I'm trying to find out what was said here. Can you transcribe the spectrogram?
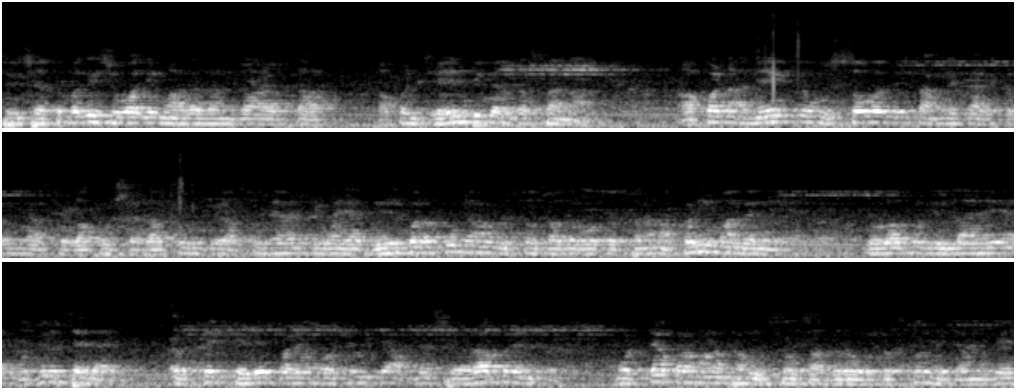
श्री छत्रपती शिवाजी महाराजांचा अर्थ आपण जयंती करत असताना आपण अनेक उत्सवाचे चांगले कार्यक्रम या सोलापूर शहरातून किंवा असू द्या किंवा या देशभरातून हा उत्सव साजरा होत असताना आपणही मागे नाही आहे. सोलापूर जिल्हा हे अग्रसर आहे. प्रत्येक खेडेपाड्यापासून ते आपल्या शहरापर्यंत मोठ्या प्रमाणात हा उत्सव साजरा होत असतो. ह्याच्यामध्ये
